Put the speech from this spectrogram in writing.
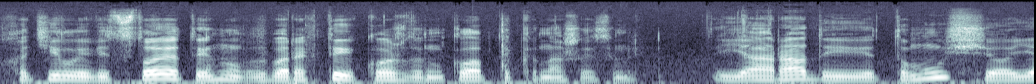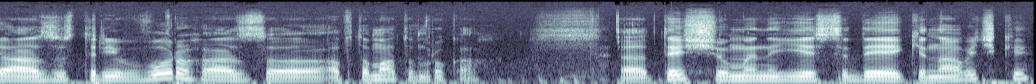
хотіли відстояти, ну, зберегти кожен клаптик нашої землі. Я радий тому, що я зустрів ворога з автоматом в руках. Е, Те, що в мене є деякі навички,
